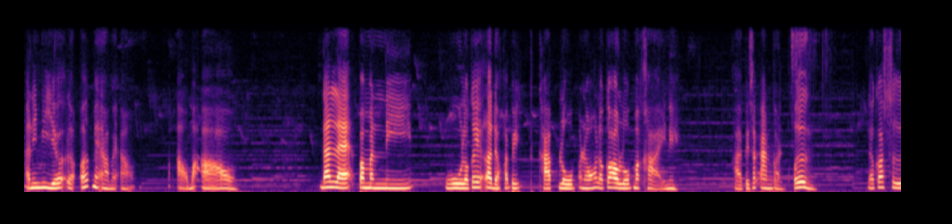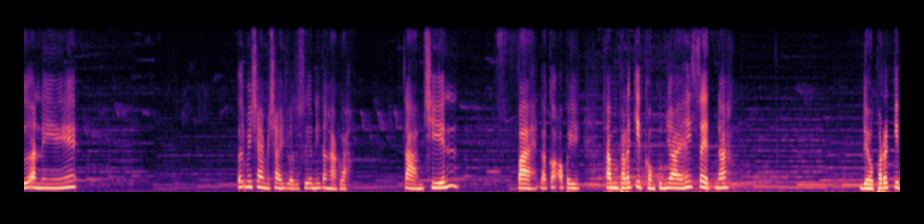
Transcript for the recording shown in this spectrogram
อันนี้มีเยอะเหรอ เออไม่เอาไม่เอา เอามาเอานั่นแหละประมาณนี้ วูเราก็เราเดี๋ยวค่อยไป คับลบเนาะแล้วก็เอาลบมาขายนี่ ขายไปสักอันก่อนปึ้ง แล้วก็ซื้ออันนี้เอ้ยไม่ใช่ไม่ใช่เราจะซื้ออันนี้ต่างหากล่ะสามชิ้น ไปแล้วก็เอาไปทำภารกิจของคุณยายให้เสร็จนะ เดี๋ยวภารกิจ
